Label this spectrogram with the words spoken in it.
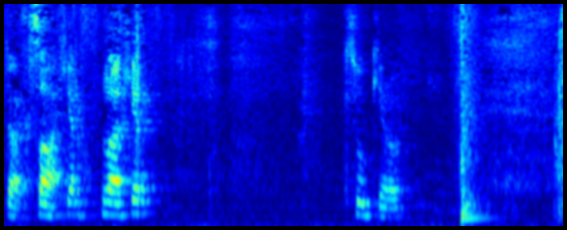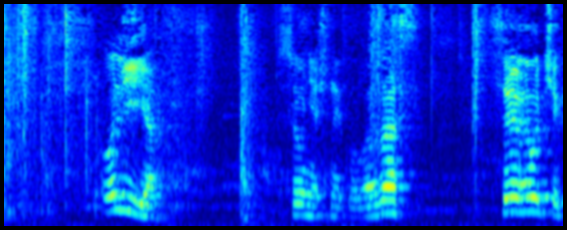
Так, сахар, нахер, цукеру. Олія соняшникова. Раз. Сирочок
